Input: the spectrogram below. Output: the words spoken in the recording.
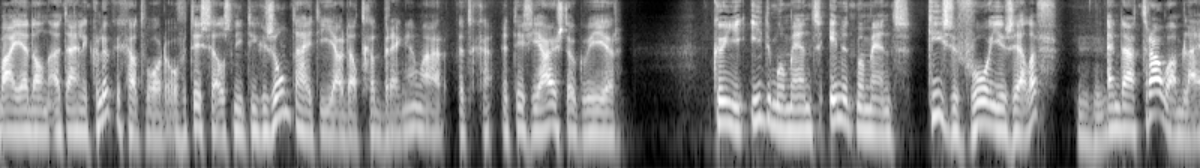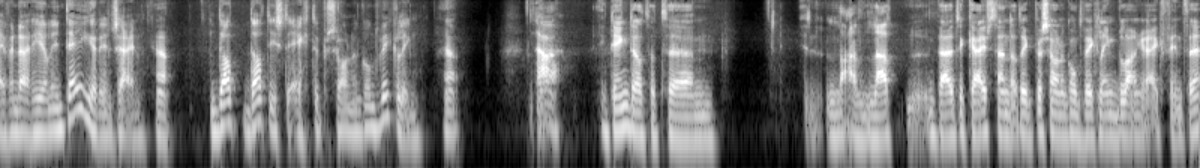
waar jij dan uiteindelijk gelukkig gaat worden. Of het is zelfs niet die gezondheid die jou dat gaat brengen. Maar het, het is juist ook weer. kun je ieder moment, in het moment, kiezen voor jezelf. En daar trouw aan blijven en daar heel integer in zijn. Ja. Dat, dat is de echte persoonlijke ontwikkeling. Ja. Nou, Ik denk dat het. ehm, laat, laat buiten kijf staan dat ik persoonlijke ontwikkeling belangrijk vind. Hè?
